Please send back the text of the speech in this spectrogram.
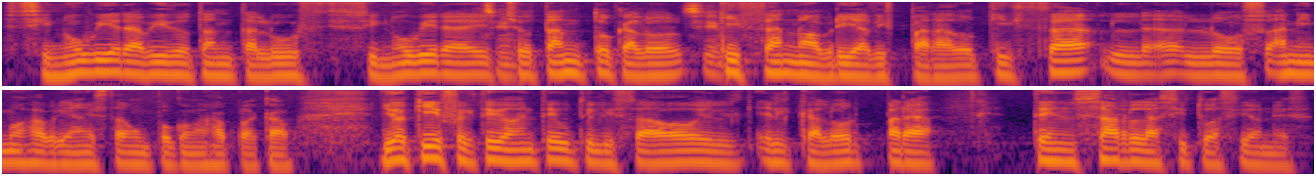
si no hubiera habido tanta luz, si no hubiera hecho tanto calor, quizás no habría disparado, quizá los ánimos habrían estado un poco más aplacados. Yo aquí efectivamente he utilizado el, calor para tensar las situaciones,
